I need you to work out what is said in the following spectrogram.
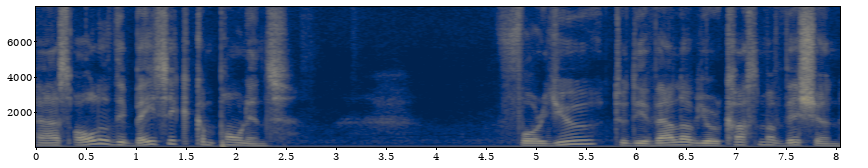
has all of the basic components for you to develop your cosmovision,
